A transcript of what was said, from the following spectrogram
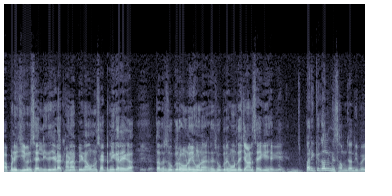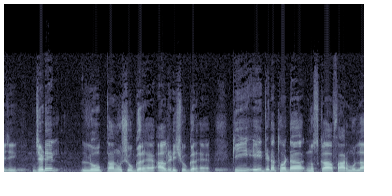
ਆਪਣੀ ਜੀਵਨ ਸ਼ੈਲੀ ਤੇ ਜਿਹੜਾ ਖਾਣਾ ਪੀਣਾ ਉਹਨੂੰ ਸੈੱਟ ਨਹੀਂ ਕਰੇਗਾ ਤਾਂ ਫਿਰ ਸ਼ੂਗਰ ਹੋਣਾ ਹੀ ਹੋਣਾ ਫਿਰ ਸ਼ੂਗਰ ਹੋਣ ਦੇ ਚਾਂਸ ਹੈਗੇ ਹੈਗੇ ਆ। ਪਰ ਇੱਕ ਗੱਲ ਨਹੀਂ ਸਮਝ ਆਉਂਦੀ ਬਾਈ ਜੀ। ਜਿਹੜੇ ਲੋਕਾਂ ਨੂੰ ਸ਼ੂਗਰ ਹੈ ਆਲਰੇਡੀ ਸ਼ੂਗਰ ਹੈ ਕੀ ਇਹ ਜਿਹੜਾ ਤੁਹਾਡਾ ਨੁਸਖਾ ਫਾਰਮੂਲਾ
